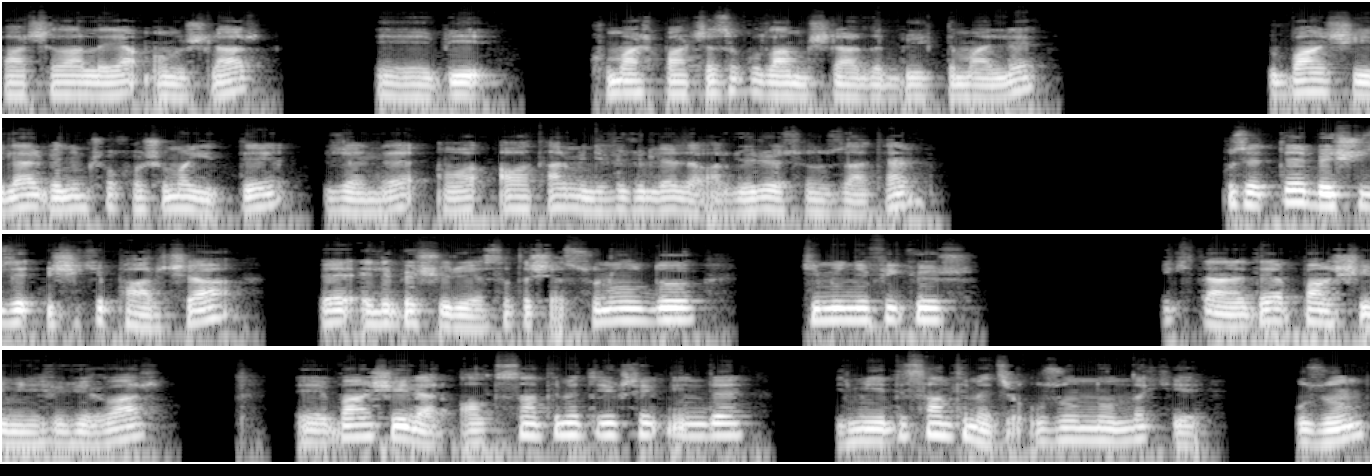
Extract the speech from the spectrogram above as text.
parçalarla yapmamışlar. Ee, bir kumaş parçası kullanmışlardır büyük ihtimalle. Şu Banshee'ler benim çok hoşuma gitti. Üzerinde avatar minifigürleri de var. Görüyorsunuz zaten. Bu sette 572 parça ve 55 euroya satışa sunuldu. 2 minifigür. 2 tane de Banshee minifigür var. Ee, Banshee'ler 6 cm yüksekliğinde 27 cm uzunluğundaki uzun.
